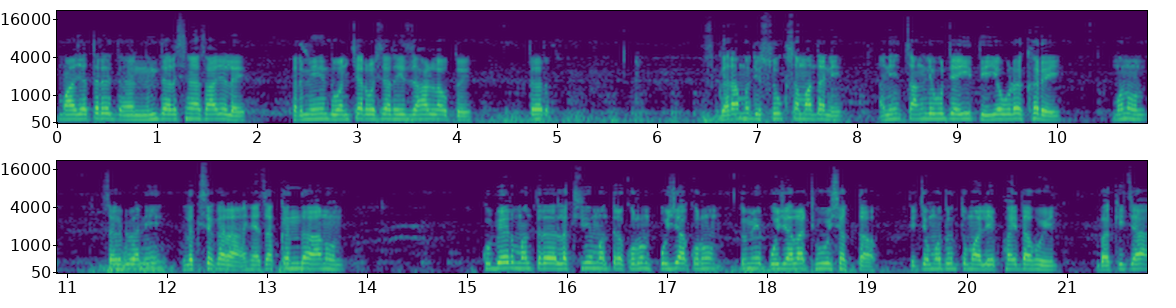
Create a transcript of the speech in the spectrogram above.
माझ्या तर द- निदर्शनास आलेलं आहे. तर मी दोन चार वर्षात हे झाड लावतो आहे तर घरामध्ये सुख समाधानी आणि चांगली ऊर्जा येते एवढं खरं आहे. म्हणून सगळ्यांनी लक्ष करा ह्याचा कंद आणून कुबेर मंत्र लक्ष्मी मंत्र करून पूजा करून तुम्ही पूजाला ठेवू शकता. त्याच्यामधून तुम्हाला फायदा होईल. बाकीच्या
